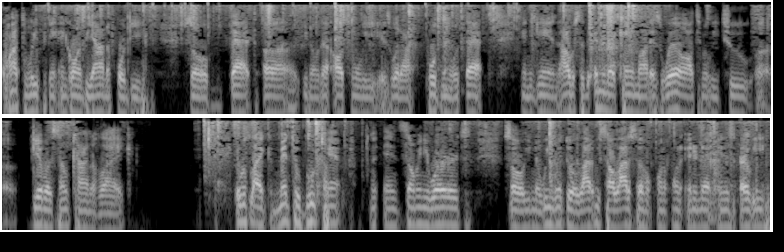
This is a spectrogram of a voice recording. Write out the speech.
quantum leaping and going beyond the 4D. So that, uh, you know, that ultimately is what I pulled in with that. And again, obviously the internet came out as well ultimately to, uh, give us some kind of like, it was like mental boot camp in so many words. So, you know, we went through a lot, we saw a lot of stuff on, on the internet in its early,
